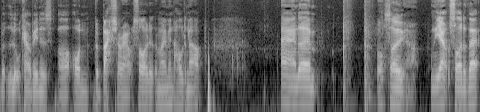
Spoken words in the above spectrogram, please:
but the little carabiners are on the basher outside at the moment, holding it up. And um, also on the outside of that,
